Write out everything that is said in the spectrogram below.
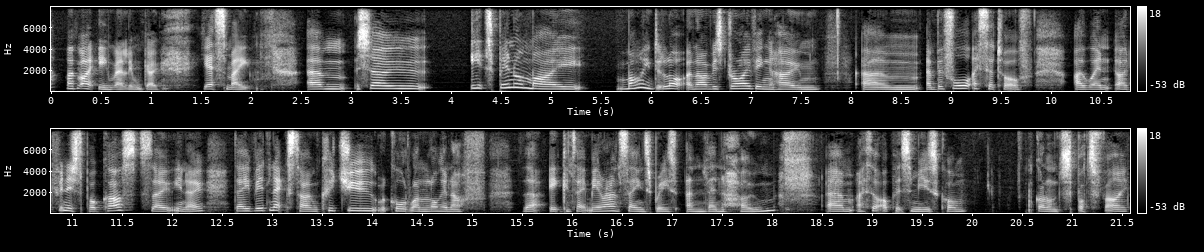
I might email him go, Yes, mate. Um, so it's been on my mind a lot. And I was driving home. Um, and before I set off, I went, I'd finished the podcast. So, you know, David, next time, could you record one long enough that it can take me around Sainsbury's and then home? Um, I thought I'll put some music on. Gone on Spotify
